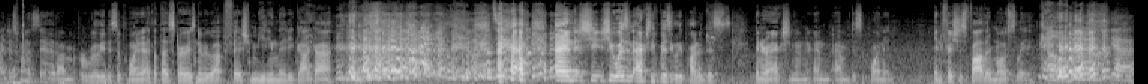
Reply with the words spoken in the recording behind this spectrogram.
I just want to say that I'm really disappointed. I thought that story was going to be about Fish meeting Lady Gaga. and she, she wasn't actually physically part of this interaction, and, and I'm disappointed. In Fish's father, mostly. Oh yeah.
